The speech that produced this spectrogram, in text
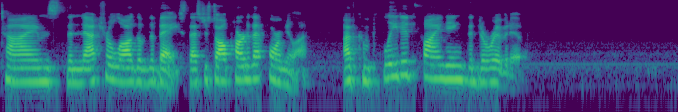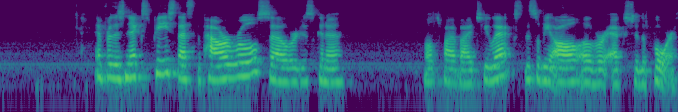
times the natural log of the base. That's just all part of that formula. I've completed finding the derivative. And for this next piece, that's the power rule, so we're just going to multiply by 2x. This will be all over x to the fourth.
